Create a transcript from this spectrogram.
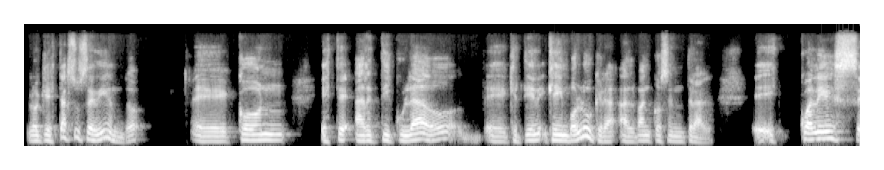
lo que está sucediendo eh, con este articulado eh, que, tiene, que involucra al Banco Central. Eh, ¿Cuál es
